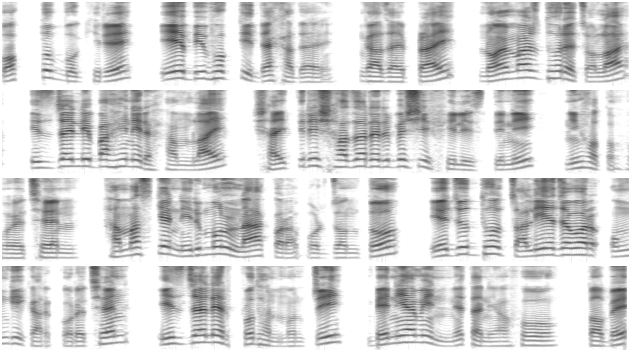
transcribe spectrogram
বক্তব্য ঘিরে এ বিভক্তি দেখা দেয়। গাজায় প্রায় নয় মাস ধরে চলা ইসরায়েলি বাহিনীর হামলায় সাঁত্রিশ হাজারের বেশি ফিলিস্তিনি নিহত হয়েছেন। হামাসকে নির্মূল না করা পর্যন্ত এ যুদ্ধ চালিয়ে যাওয়ার অঙ্গীকার করেছেন ইসরায়েলের প্রধানমন্ত্রী বেনিয়ামিন নেতানিয়াহু। তবে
